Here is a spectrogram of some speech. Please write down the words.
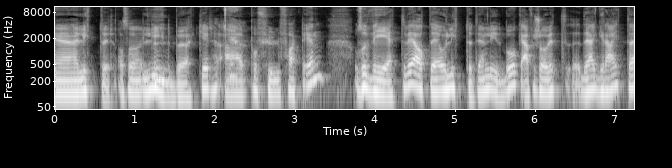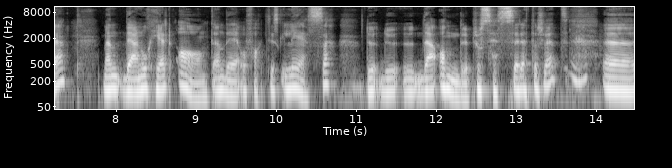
eh, lytter. Altså lydbøker er på full fart inn. Og så vet vi at det å lytte til en lydbok er for så vidt det er greit, det. Men det er noe helt annet enn det å faktisk lese. Du, du, det er andre prosesser, rett og slett. Uh,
